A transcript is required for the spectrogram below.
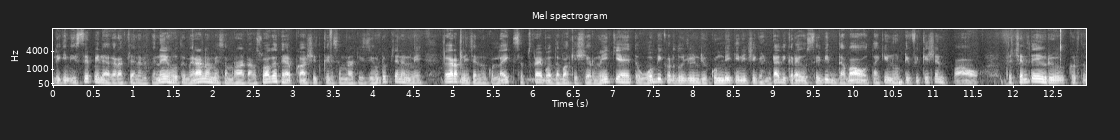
लेकिन इससे पहले अगर आप चैनल पे नए हो तो मेरा नाम है सम्राट और स्वागत है आपका शेतकरी सम्राट इस यूट्यूब चैनल में। अगर आपने चैनल को लाइक सब्सक्राइब और दबा के शेयर नहीं किया है तो वो भी कर दो जो जो कुंडी के नीचे घंटा दिख रहा है, उससे भी दबाओ ताकि नोटिफिकेशन पाओ। तो चलते हैं वीडियो करतो,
